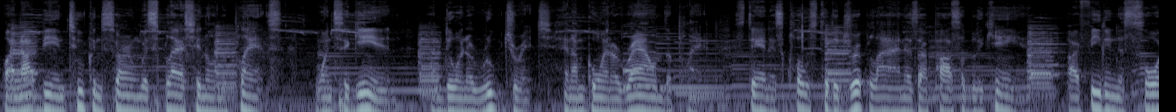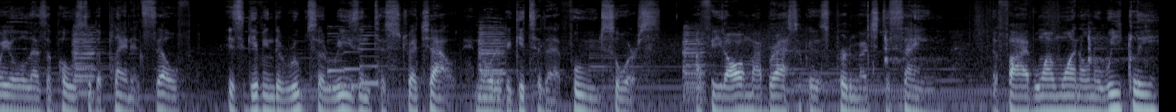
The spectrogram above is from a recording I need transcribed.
While not being too concerned with splashing on the plants, once again, I'm doing a root drench and I'm going around the plant, staying as close to the drip line as I possibly can. By feeding the soil as opposed to the plant itself, it's giving the roots a reason to stretch out in order to get to that food source. I feed all my brassicas pretty much the same. The 511 on a weekly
